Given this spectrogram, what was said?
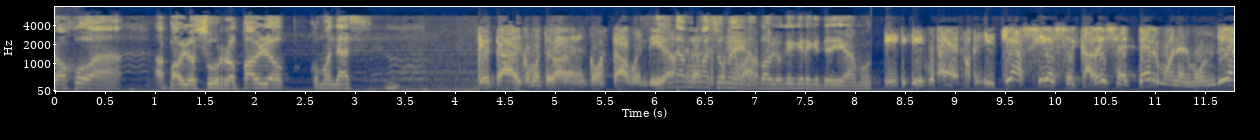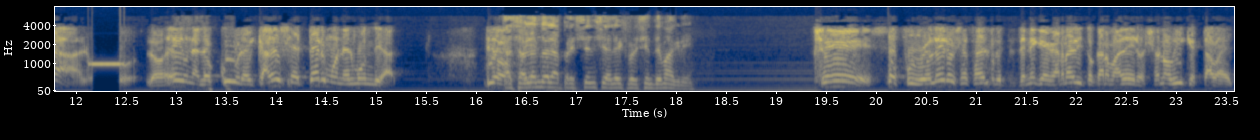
Ojo a, a Pablo Zurro. Pablo, ¿cómo andás? ¿Qué tal? ¿Cómo te va? ¿Cómo estás? Buen día. andamos Gracias más o menos. Pablo. ¿Qué querés que te digamos? Y, y bueno, ¿y qué ha sido ese cabeza de termo en el Mundial? Lo, es una locura, el cabeza de termo en el Mundial. Dios, Estás hablando de la presencia del expresidente Macri. Sí, esos futboleros ya sabes lo que te tenés que agarrar y tocar madero. Yo no vi que estaba él.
